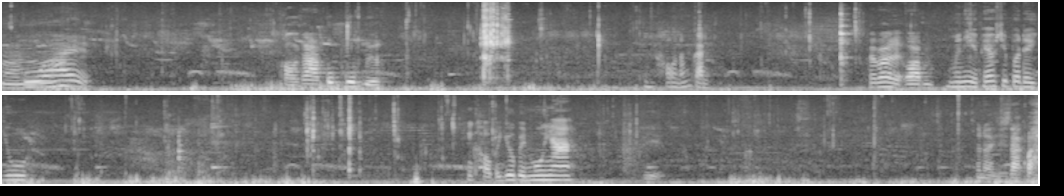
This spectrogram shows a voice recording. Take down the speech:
อืมกล้วย เขาทากรุบกรุบๆอยู่กินข้าวน้ำกันให้ว่าเลยออมมื้อนี้แพ้วสิบ่ได้อยู่ให้เขาไปอยู่เป็นหมู่ยานี่ หน่อยสิซักผ้า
